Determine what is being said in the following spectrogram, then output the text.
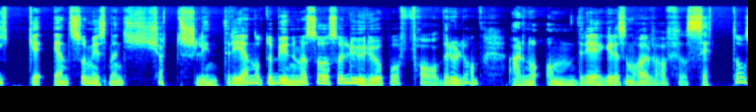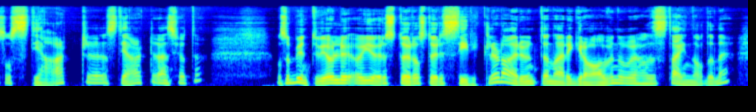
Ikke en så mye som en kjøttslinter igjen. Og til å begynne med så, så lurer vi jo på, fader ulland, er det noen andre jegere som har, har sett oss og stjålet reinsdyrkjøttet? Og så begynte vi å, å gjøre større og større sirkler da, rundt den her graven hvor vi hadde steina det ned.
